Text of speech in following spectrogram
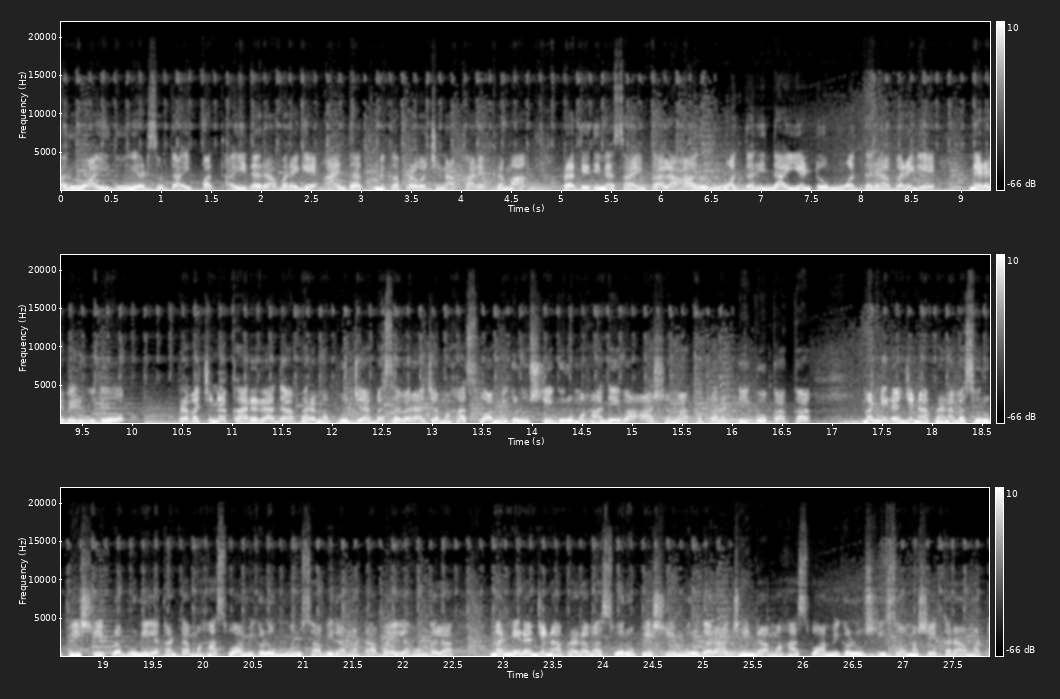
ಆರು ಐದು ಎರಡ್ ಸಾವಿರದ ಇಪ್ಪತ್ತೈದರವರೆಗೆ ಆಧ್ಯಾತ್ಮಿಕ ಪ್ರವಚನ ಕಾರ್ಯಕ್ರಮ ಪ್ರತಿದಿನ ಸಾಯಂಕಾಲ ಆರು ಮೂವತ್ತರಿಂದ ಎಂಟು ಮೂವತ್ತರವರೆಗೆ ನೆರವೇರುವುದು. ಪ್ರವಚನಕಾರರಾದ ಪರಮ ಪೂಜ್ಯ ಬಸವರಾಜ ಮಹಾಸ್ವಾಮಿಗಳು ಶ್ರೀ ಗುರು ಮಹಾದೇವ ಆಶ್ರಮ ಕಪ್ಪರಟ್ಟಿ ಗೋಕಾಕ, ಮಣ್ಣಿರಂಜನ ಪ್ರಣವ ಸ್ವರೂಪಿ ಶ್ರೀ ಪ್ರಭು ನೀಲಕಂಠ ಮಹಾಸ್ವಾಮಿಗಳು ಮೂರು ಸಾವಿರ ಮಠ ಬೈಲಹೊಂಗಲ, ಮಣ್ಣಿರಂಜನ ಪ್ರಣವ ಸ್ವರೂಪಿ ಶ್ರೀ ಮುರುಘರಾಜೇಂದ್ರ ಮಹಾಸ್ವಾಮಿಗಳು ಶ್ರೀ ಸೋಮಶೇಖರ ಮಠ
